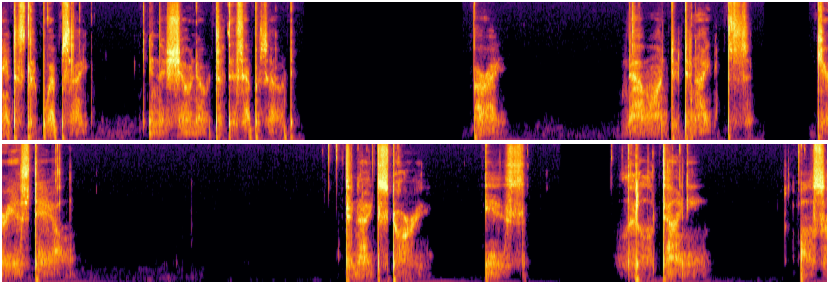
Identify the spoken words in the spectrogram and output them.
Mantasleep website in the show notes of this episode. Alright, now on to tonight's curious tale. Tonight's story is Little Tiny, also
